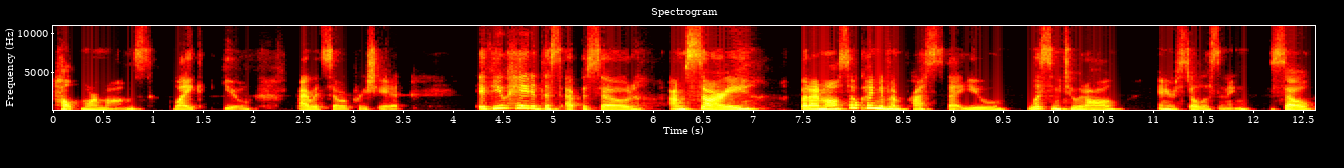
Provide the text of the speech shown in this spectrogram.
help more moms like you. I would so appreciate it. If you hated this episode, I'm sorry, but I'm also kind of impressed that you listened to it all and you're still listening. So,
